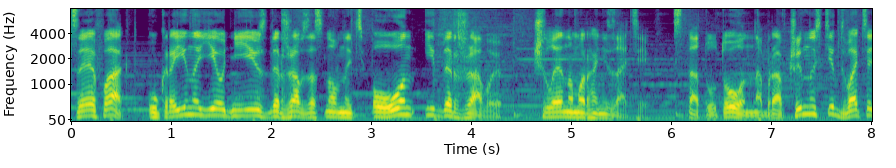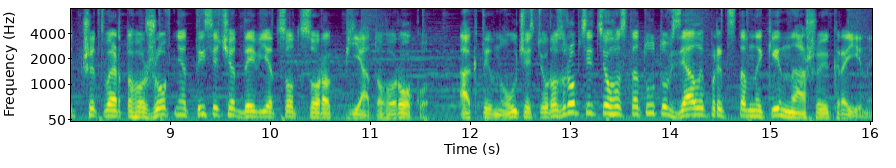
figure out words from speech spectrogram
Це факт. Україна є однією з держав-засновниць ООН і державою, членом організації. Статут ООН набрав чинності 24 жовтня 1945 року. Активну участь у розробці цього статуту взяли представники нашої країни.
